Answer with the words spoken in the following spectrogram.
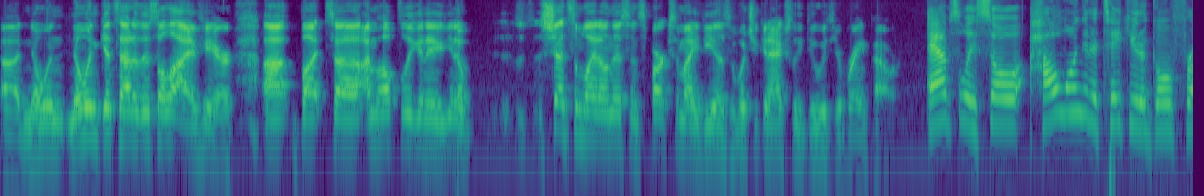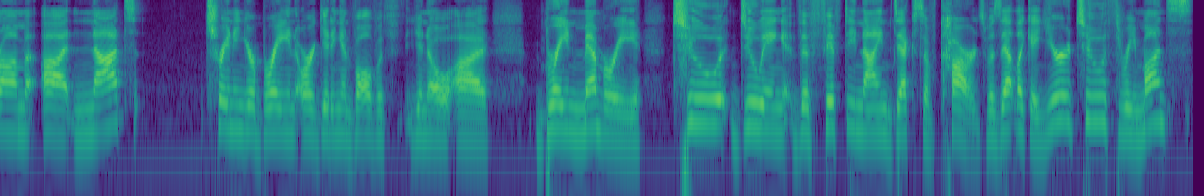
Uh, no one, no one gets out of this alive here. Uh, but uh, I'm hopefully going to, you know, shed some light on this and spark some ideas of what you can actually do with your brain power. Absolutely. So, how long did it take you to go from uh, not training your brain or getting involved with, you know, uh, brain memory to doing the 59 decks of cards? Was that like a year or two, three months?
